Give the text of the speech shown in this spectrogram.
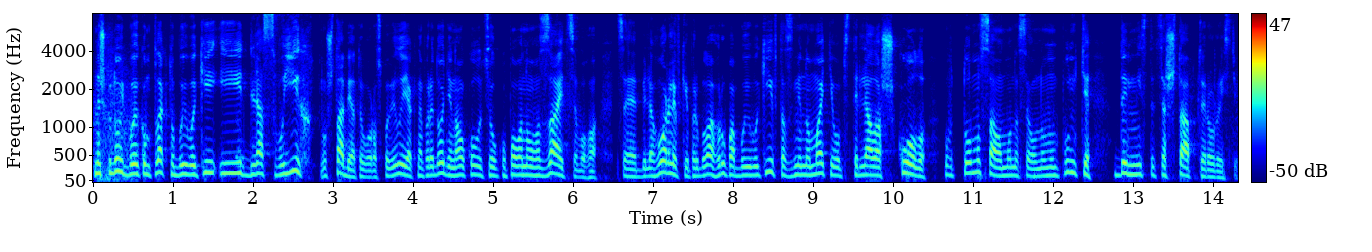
Не шкодують боєкомплекту бойовики і для своїх. У штабі АТО розповіли, як напередодні на околицю окупованого Зайцевого. Це біля Горлівки прибула група бойовиків та з мінометів обстріляла школу в тому самому населеному пункті, де міститься штаб терористів.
